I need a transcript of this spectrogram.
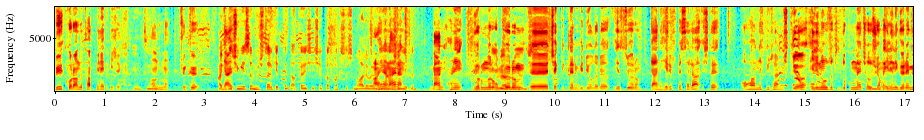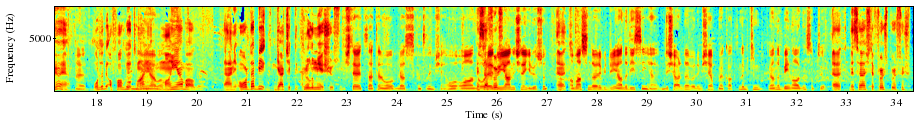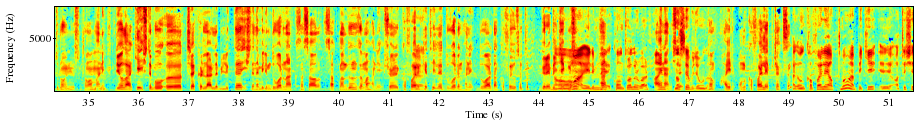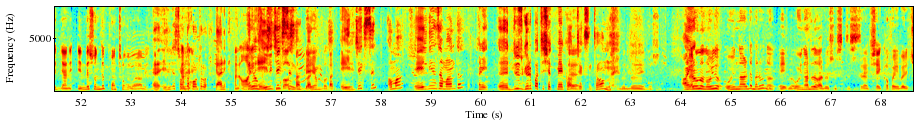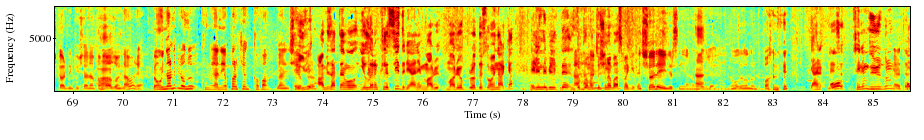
büyük oranda tatmin etmeyecek. Yönetim- Anladın mı? Çünkü Hayır bir yani de çünkü insanın vücut hareketlerini de hakikaten işin içine katmak istiyorsun. Madem öyle Aynen, bir aynen. Şey girdin. ben hani yorumları Bilmiyorum okuyorum, yani işte. e, çektikleri videoları izliyorum. Yani herif mesela işte Oha ne güzelmiş diyor. Elini uzatıp dokunmaya çalışıyor ama elini göremiyor ya. Evet. Orada bir afallıyor tamam Manyağa mı? bağlıyor. Manyağa bağlıyor. Yani orada bir gerçeklik kırılımı yaşıyorsun. İşte evet zaten o biraz sıkıntılıymış yani. O, o anda Mesela oraya first- dünyanın içine giriyorsun. Evet. Ama aslında öyle bir dünyada değilsin ya. Dışarıda böyle bir şey yapmaya kalktığında bütün bir anda beyin algın sapıtıyor. Evet. Mesela işte first person shooter oynuyorsun tamam mı? Hani diyorlar ki işte bu e, trackerlarla birlikte işte ne bileyim duvarın arkasına sağ- saklandığın zaman hani şöyle kafa Evet. hareketiyle duvarın hani duvardan kafayı satıp görebilecekmişim. Tamam ama elimde Ha, controller var. aynen işte. Nasıl yapacağım onu? Tam, hayır onu kafayla yapacaksın. Hani onu kafayla yaptım ama peki e, ateşe yani eninde sonunda controller var abi. Evet elinde sonunda kontrol var. Yani Hani hem eğileceksin bastın, bak bak, bastın? bak eğileceksin ama eğildiğin zaman da hani e, düz görüp ateş etmeye kalkacaksın tamam mı? Böyle, böyle diyorsun. Aynı, Ben onun oyunu oyunlarda ben onu e, oyunlarda da var biliyorsun st- stra- şey kafayı böyle çıkardığın köşelerden falan Ha. bazı oyunlar var ya. Ben oyunlarda bile onu yani yaparken kafam yani şey eğiliyor. yapıyorum. Abi zaten o yılların klasiğidir yani Mario, Mario Brothers oynarken elinle birlikte zıplama tuşuna basma gibi. Yani şöyle eğilirsin yani onda Ha. bile. Ne oluyor lan orada falan diye. Yani o Neyse. senin vücudun Evet, evet.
